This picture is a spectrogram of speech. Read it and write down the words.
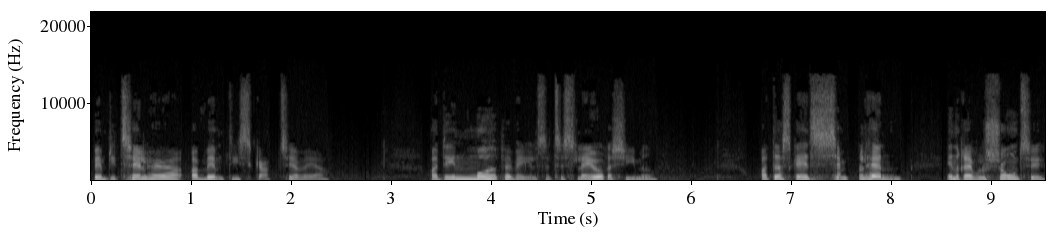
hvem de tilhører og hvem de er skabt til at være. Og det er en modbevægelse til slaveregimet. Og der skal simpelthen en revolution til,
